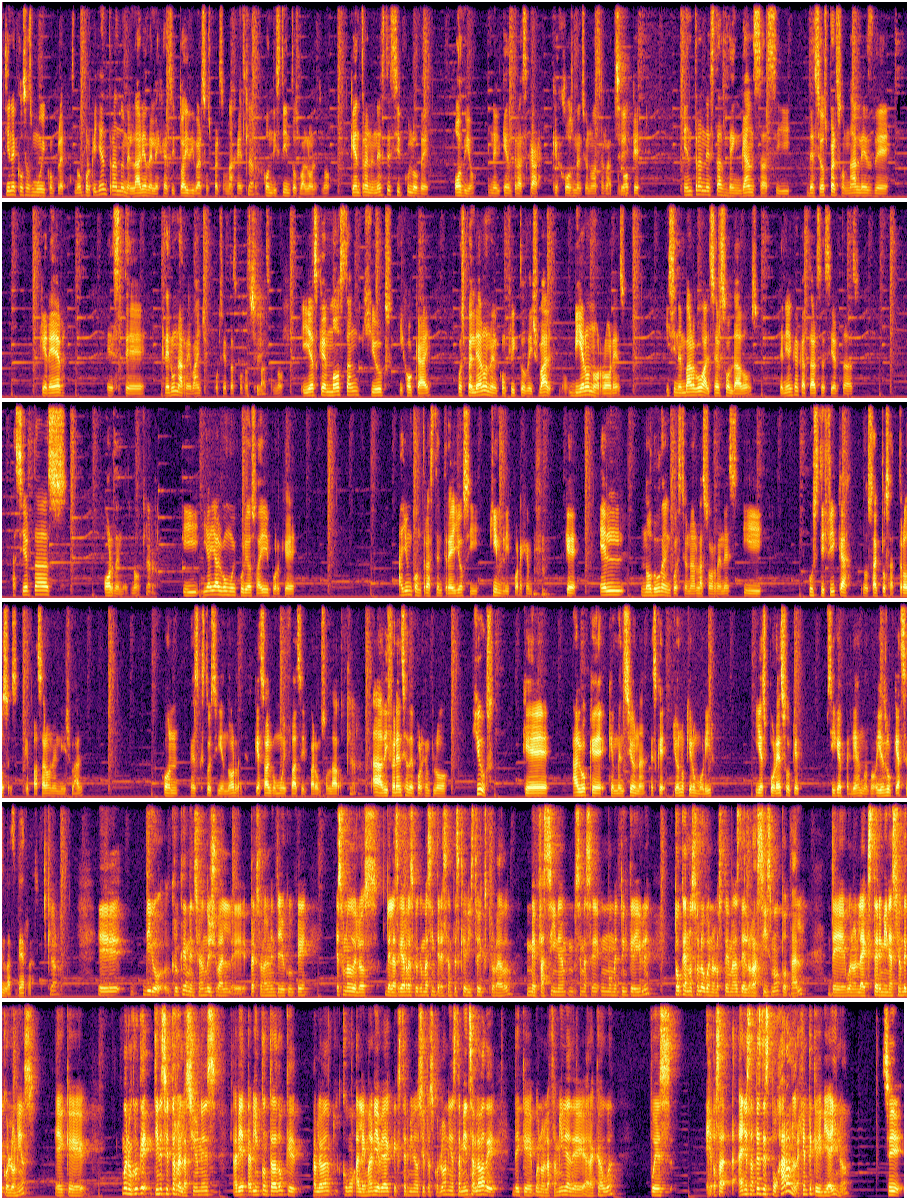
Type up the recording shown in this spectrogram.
tiene cosas muy complejas, ¿no? Porque ya entrando en el área del ejército hay diversos personajes con distintos valores, ¿no? Que entran en este círculo de odio en el que entra Scar, que Jos mencionó hace rato, ¿no? Que entran estas venganzas y deseos personales de querer este querer una revancha por ciertas cosas que pasan, ¿no? Y es que Mustang, Hughes y Hawkeye pues pelearon en el conflicto de Ishbal, vieron horrores y sin embargo al ser soldados tenían que acatarse a ciertas a ciertas órdenes, ¿no? Claro. Y, y hay algo muy curioso ahí porque hay un contraste entre ellos y Kimberly, por ejemplo, que él no duda en cuestionar las órdenes y justifica los actos atroces que pasaron en Ishbal con es que estoy siguiendo órdenes, que es algo muy fácil para un soldado. Claro. A diferencia de, por ejemplo, Hughes, que algo que, que menciona es que yo no quiero morir y es por eso que sigue peleando, ¿no? Y es lo que hacen las guerras. Claro. Eh, digo, creo que mencionando Ishbal, eh, personalmente yo creo que es uno de los de las guerras creo que más interesantes que he visto y explorado. Me fascina, se me hace un momento increíble. Toca no solo, bueno, los temas del racismo total, de, bueno, la exterminación de colonias, eh, que, bueno, creo que tiene ciertas relaciones. Había, había encontrado que hablaban como Alemania había exterminado ciertas colonias. También se hablaba de, de que, bueno, la familia de Arakawa, pues o sea, años antes despojaron a la gente que vivía ahí, ¿no? Sí,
